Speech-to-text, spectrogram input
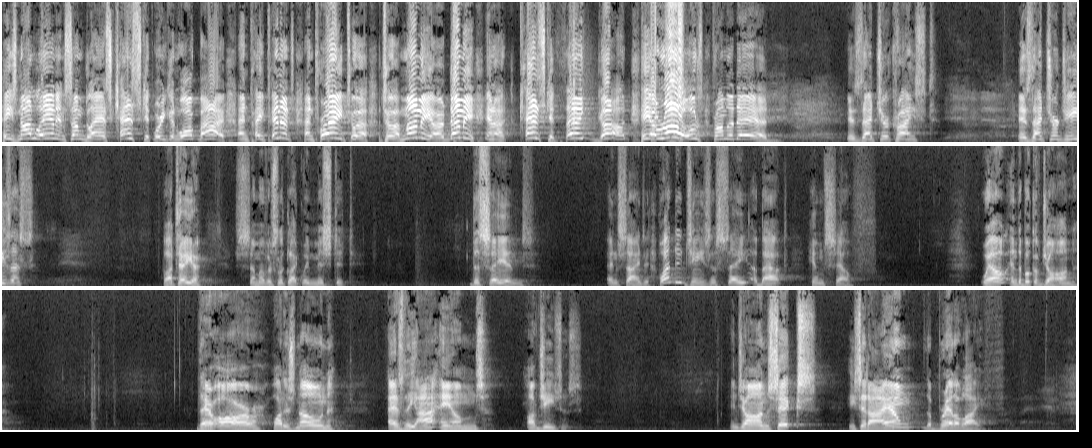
He's not laying in some glass casket where you can walk by and pay penance and pray to a, to a mummy or a dummy in a casket. Thank God he arose from the dead. Is that your Christ? Is that your Jesus? Well, I tell you, some of us look like we missed it. The sayings and signs. What did Jesus say about himself? Well, in the book of John, there are what is known as the I ams of Jesus. In John 6, he said, I am the bread of life.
